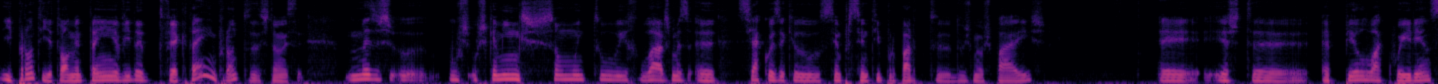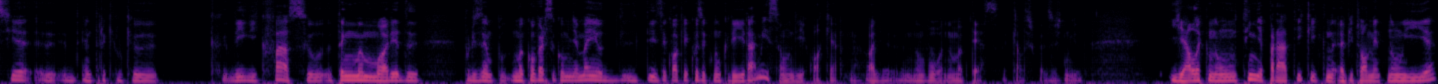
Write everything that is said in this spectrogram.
e, pronto, e atualmente tem a vida de fé que tem, pronto, estão ser... Mas uh, os, os, caminhos são muito irregulares, mas uh, se há coisa que eu sempre senti por parte dos meus pais é este apelo à coerência uh, entre aquilo que, eu, que digo e que faço. Eu tenho uma memória de por exemplo, numa conversa com a minha mãe, eu dizer qualquer coisa que não queria ir à missa um dia qualquer. Olha, não vou, não me apetece, aquelas coisas de miúdo. E ela, que não tinha prática e que habitualmente não ia,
